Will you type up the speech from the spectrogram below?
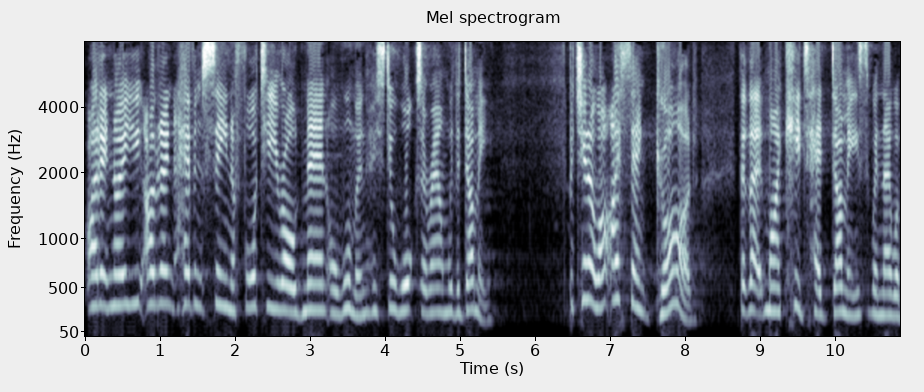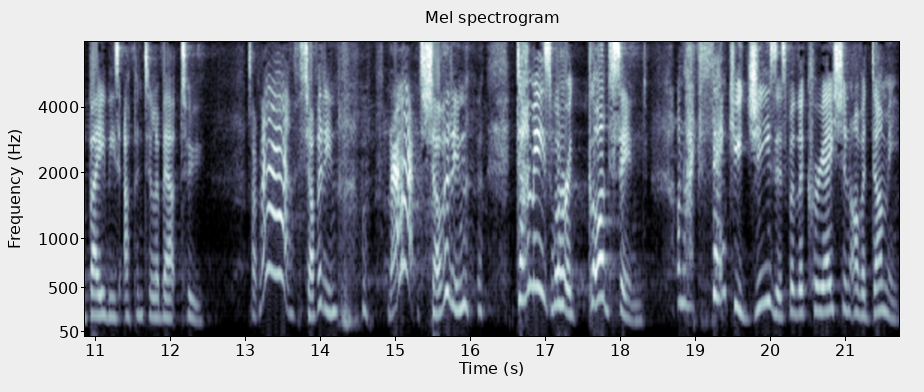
I don't know you, I don't, haven't seen a 40 year old man or woman who still walks around with a dummy. But you know what? I thank God that my kids had dummies when they were babies up until about two. It's like, ah, shove it in. ah, shove it in. Dummies were a godsend. I'm like, thank you, Jesus, for the creation of a dummy.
